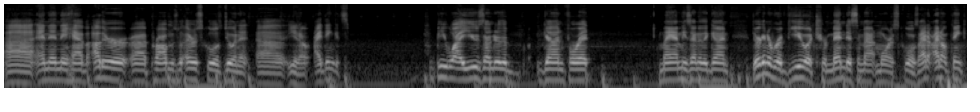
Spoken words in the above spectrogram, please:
Uh, and then they have other uh, problems with other schools doing it. Uh, you know, I think it's BYU's under the gun for it. Miami's under the gun. They're going to review a tremendous amount more schools. I don't, I don't think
